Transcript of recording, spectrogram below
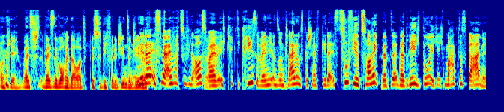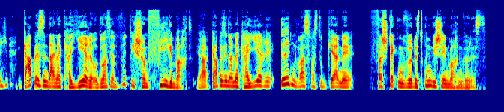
Okay, weil es eine Woche dauert, bis du dich für die Jeans entschieden Nee, da hast. ist mir einfach zu viel Auswahl. Ich krieg die Krise, wenn ich in so ein Kleidungsgeschäft gehe. Da ist zu viel Zeug, da, da, da drehe ich durch. Ich mag das gar nicht. Gab es in deiner Karriere, und du hast ja wirklich schon viel gemacht, ja, gab es in deiner Karriere irgendwas, was du gerne verstecken würdest, ungeschehen machen würdest?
